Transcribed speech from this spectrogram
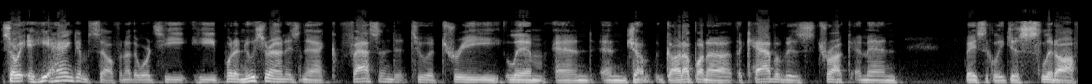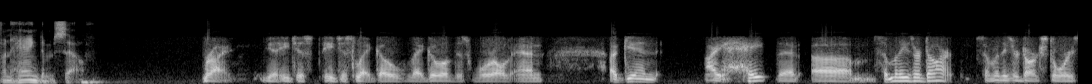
So he hanged himself. In other words, he, he put a noose around his neck, fastened it to a tree limb, and and jumped, got up on a the cab of his truck, and then basically just slid off and hanged himself. Right. Yeah. He just he just let go let go of this world. And again, I hate that um, some of these are dark. Some of these are dark stories.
